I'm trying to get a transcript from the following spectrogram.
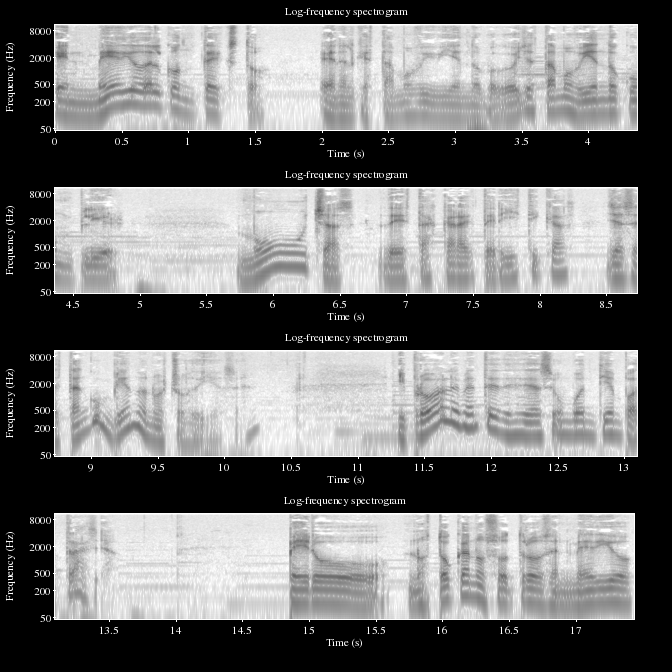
En medio del contexto en el que estamos viviendo, porque hoy ya estamos viendo cumplir muchas de estas características, ya se están cumpliendo en nuestros días. ¿eh? Y probablemente desde hace un buen tiempo atrás ya. Pero nos toca a nosotros en medio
